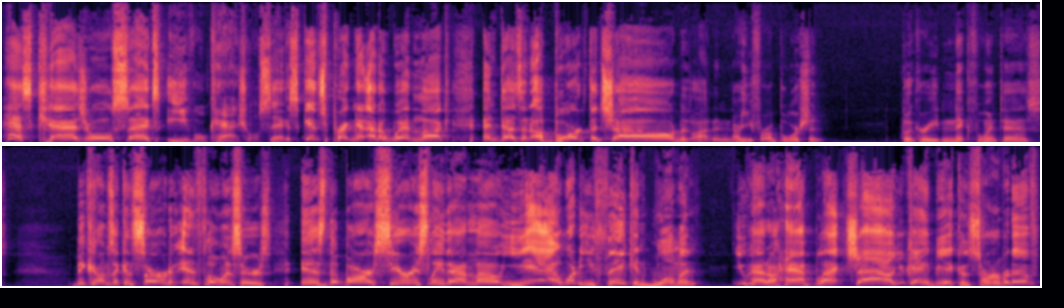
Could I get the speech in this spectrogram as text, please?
has casual sex, evil casual sex, gets pregnant out of wedlock, and doesn't abort the child. Are you for abortion? Book reading Nick Fuentes? Becomes a conservative influencer. Is the bar seriously that low? Yeah, what are you thinking, woman? You had a half black child. You can't be a conservative.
